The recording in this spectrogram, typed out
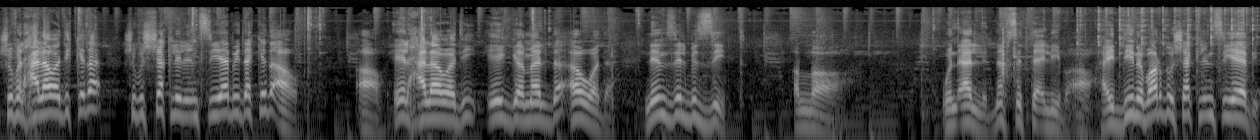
شوف الحلاوة دي كده. شوف الشكل الانسيابي ده كده أهو. أهو إيه الحلاوة دي؟ إيه الجمال ده؟ هو ده. ننزل بالزيت. الله. ونقلب نفس التقليبة. آه. هيديني برضو شكل انسيابي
